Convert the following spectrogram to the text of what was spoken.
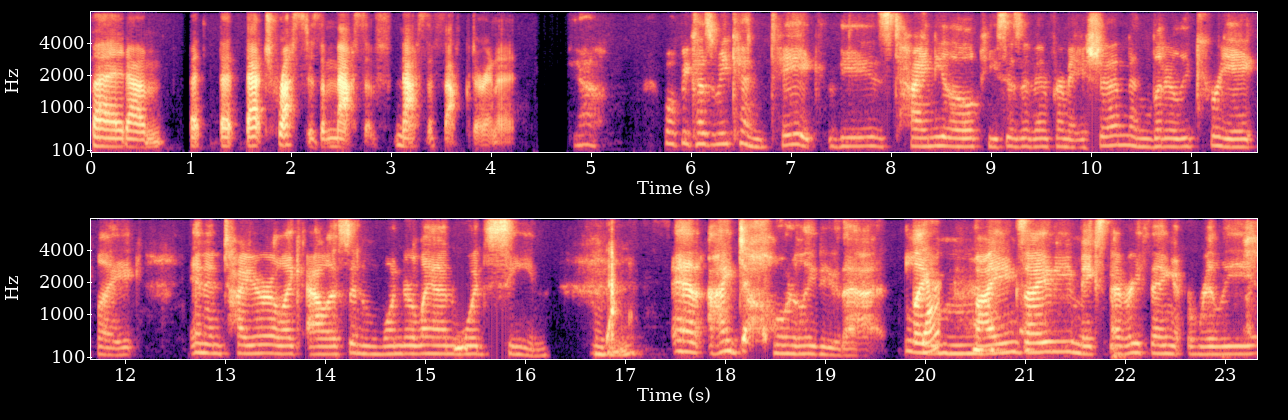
But um but that that trust is a massive massive factor in it. Yeah. Well because we can take these tiny little pieces of information and literally create like an entire like alice in wonderland mm-hmm. wood scene mm-hmm. and i totally do that like yeah. my anxiety makes everything really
